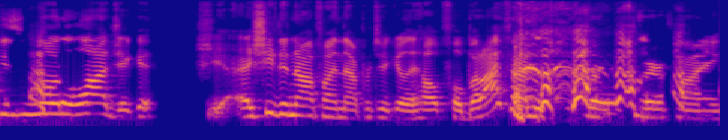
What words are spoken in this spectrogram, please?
using modal logic she, she did not find that particularly helpful but i found it very clarifying.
